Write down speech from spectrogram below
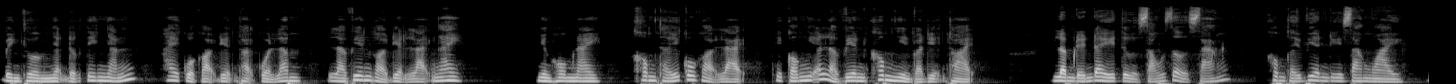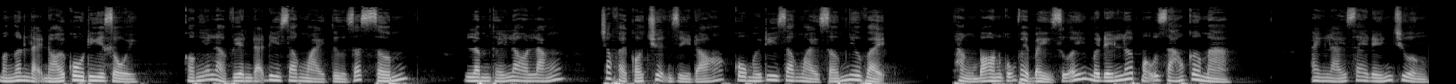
Bình thường nhận được tin nhắn hay cuộc gọi điện thoại của Lâm là Viên gọi điện lại ngay. Nhưng hôm nay không thấy cô gọi lại thì có nghĩa là Viên không nhìn vào điện thoại. Lâm đến đây từ 6 giờ sáng, không thấy Viên đi ra ngoài mà Ngân lại nói cô đi rồi. Có nghĩa là Viên đã đi ra ngoài từ rất sớm. Lâm thấy lo lắng, chắc phải có chuyện gì đó cô mới đi ra ngoài sớm như vậy. Thằng Bon cũng phải 7 rưỡi mới đến lớp mẫu giáo cơ mà. Anh lái xe đến trường,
